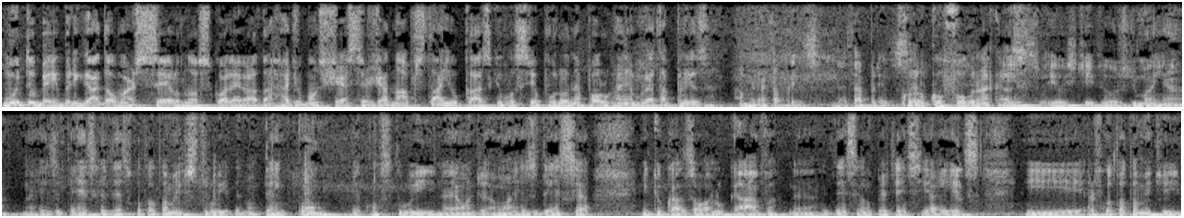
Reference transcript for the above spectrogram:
Muito bem, obrigado ao Marcelo, nosso colega lá da Rádio Manchester de Anápolis. Tá aí o caso que você apurou, né, Paulo Rani? A mulher tá presa. A mulher tá presa, a mulher tá presa. Colocou certo? fogo na casa. Isso, eu estive hoje de manhã na residência, a residência ficou totalmente destruída, não tem como reconstruir, né? Onde uma residência em que o casal alugava, né? A residência não pertencia a eles e ela ficou totalmente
